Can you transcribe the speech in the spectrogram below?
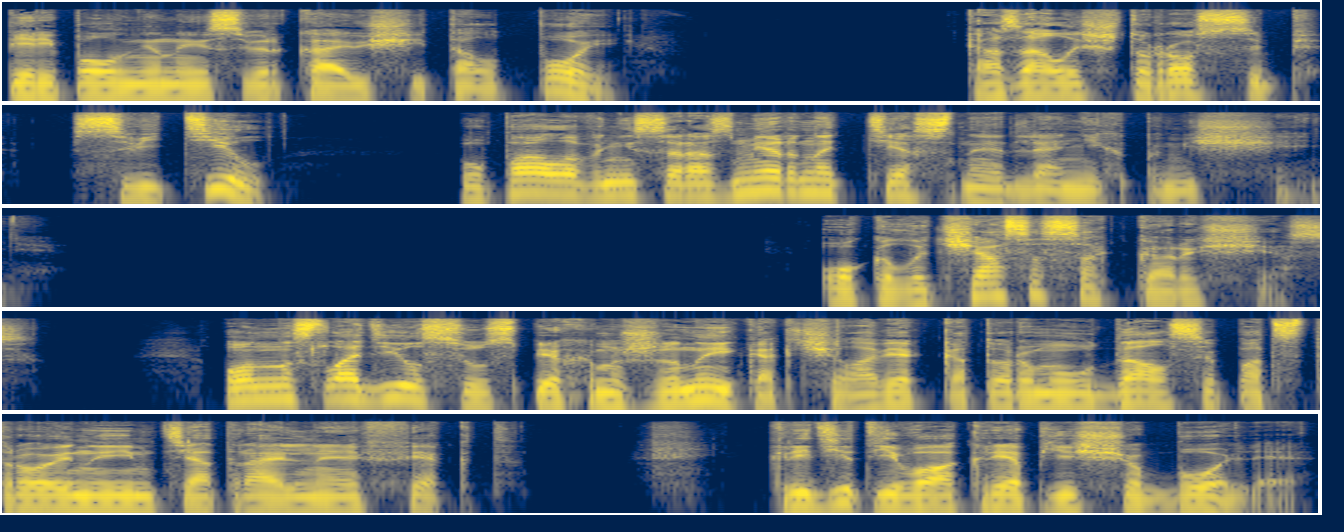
переполненные сверкающей толпой. Казалось, что россыпь светил упала в несоразмерно тесное для них помещение. Около часа Саккар исчез. Он насладился успехом жены, как человек, которому удался подстроенный им театральный эффект. Кредит его окреп еще более.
